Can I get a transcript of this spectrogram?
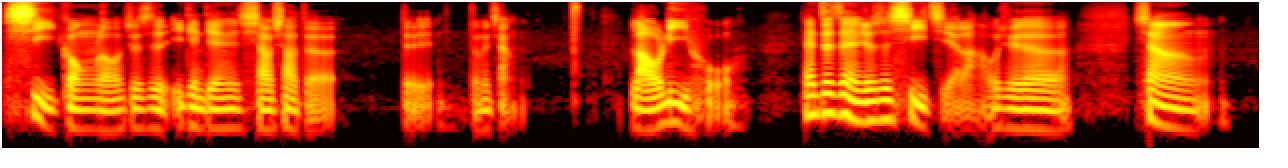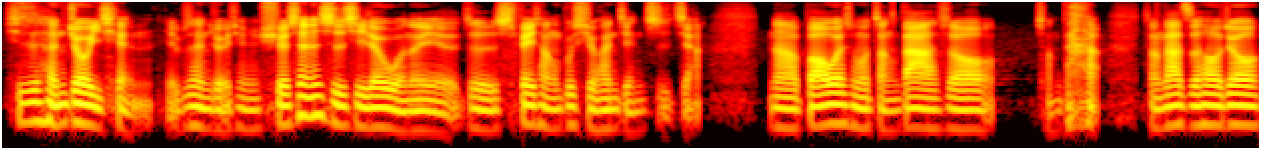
细工咯，就是一点点小小的，对，怎么讲，劳力活。但这真的就是细节啦。我觉得，像其实很久以前，也不是很久以前，学生时期的我呢，也就是非常不喜欢剪指甲。那不知道为什么长大的时候，长大长大之后就。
